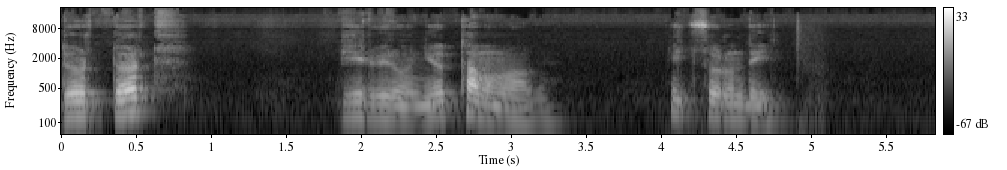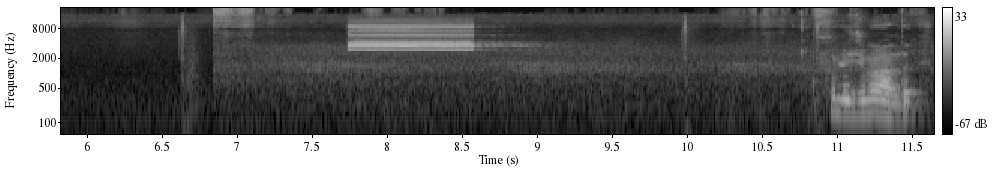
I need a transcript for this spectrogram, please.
4-4 1-1 oynuyor. Tamam abi. Hiç sorun değil. Full aldık.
